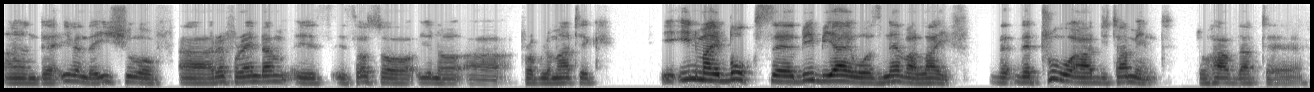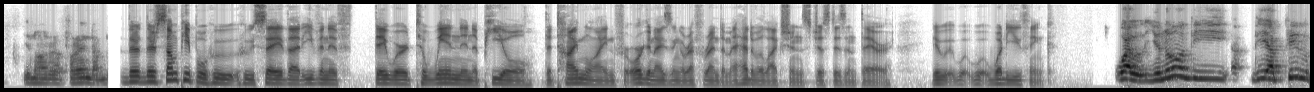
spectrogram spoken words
and uh, even the issue of uh, referendum is, is also, you know, uh, problematic in my books, uh, BBI was never life. The, the two are determined to have that, uh, you know, referendum. There, there's some people who, who say that even if they were to win an appeal, the timeline for organizing a referendum ahead of elections just isn't there. What do you think? Well, you know, the the appeal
